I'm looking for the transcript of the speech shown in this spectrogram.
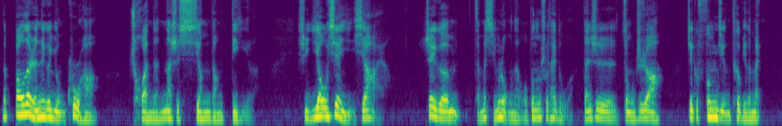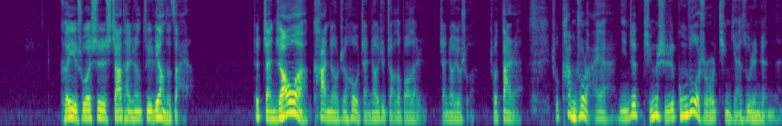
那包大人那个泳裤哈，穿的那是相当低了，是腰线以下呀。这个怎么形容呢？我不能说太多，但是总之啊。这个风景特别的美，可以说是沙滩上最靓的仔了。这展昭啊，看着之后，展昭就找到包大人，展昭就说：“说大人，说看不出来呀，您这平时工作时候挺严肃认真的，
